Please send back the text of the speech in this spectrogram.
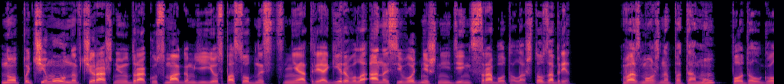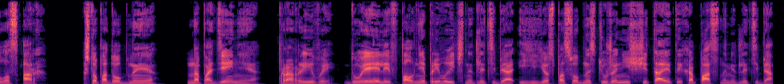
Но почему на вчерашнюю драку с магом ее способность не отреагировала, а на сегодняшний день сработала? Что за бред? «Возможно, потому, — подал голос Арх, — что подобные нападения, прорывы, дуэли вполне привычны для тебя, и ее способность уже не считает их опасными для тебя.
